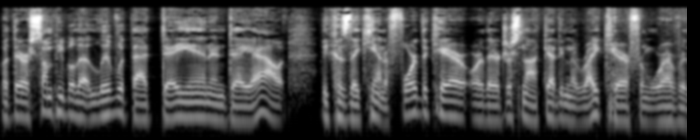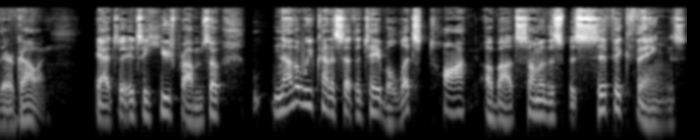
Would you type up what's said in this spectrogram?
But there are some people that live with that day in and day out because they can't afford the care or they're just not getting the right care from wherever they're going. Yeah, it's a, it's a huge problem. So now that we've kind of set the table, let's talk about some of the specific things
